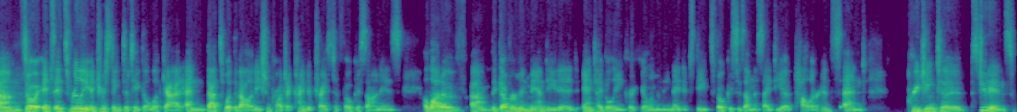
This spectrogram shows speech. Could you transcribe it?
um, so it's it's really interesting to take a look at, and that's what the validation project kind of tries to focus on is a lot of um, the government mandated anti-bullying curriculum in the United States focuses on this idea of tolerance and preaching to students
